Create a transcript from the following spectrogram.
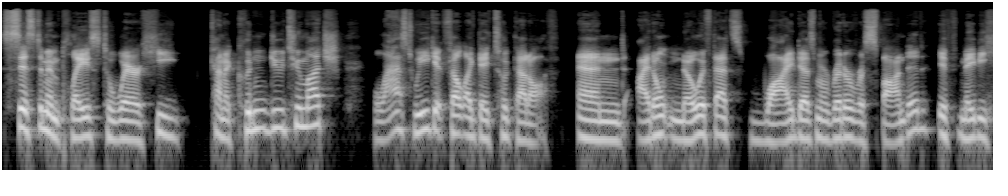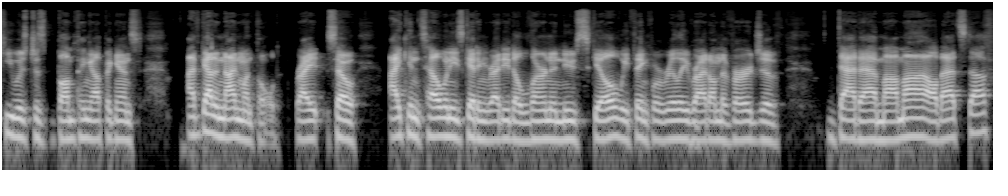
system in place to where he kind of couldn't do too much Last week, it felt like they took that off. And I don't know if that's why Desmond Ridder responded. If maybe he was just bumping up against, I've got a nine month old, right? So I can tell when he's getting ready to learn a new skill. We think we're really right on the verge of dada, mama, all that stuff.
